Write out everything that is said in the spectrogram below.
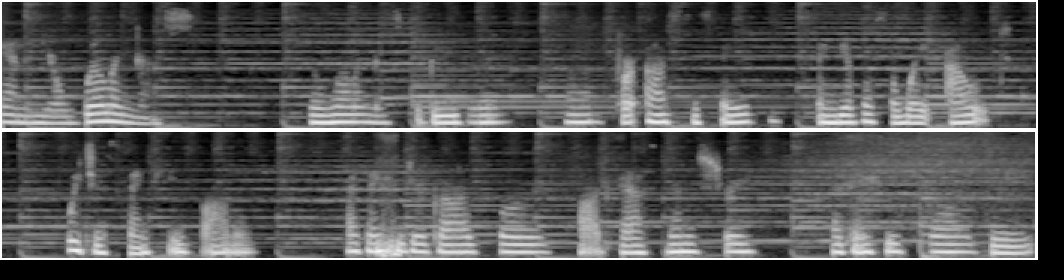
end, and your willingness, your willingness to be there uh, for us to save us and give us a way out. We just thank you, Father. I thank you, dear God, for podcast ministry. I thank you for the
